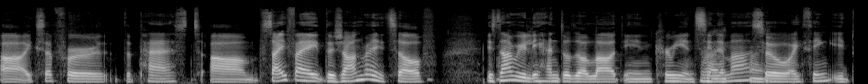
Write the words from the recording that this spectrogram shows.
uh, except for the past, um, sci-fi, the genre itself is not really handled a lot in Korean cinema. right. So I think it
